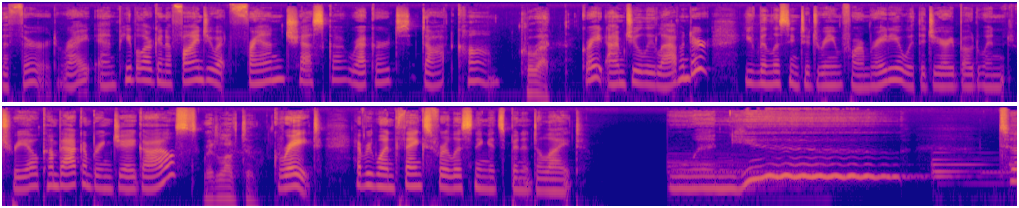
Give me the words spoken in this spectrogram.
III, right? And people are going to find you at francescarecords.com. Correct. Great. I'm Julie Lavender. You've been listening to Dream Farm Radio with the Jerry Beaudoin Trio. Come back and bring J. Geils. We'd love to. Great. Everyone, thanks for listening. It's been a delight. When you touch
